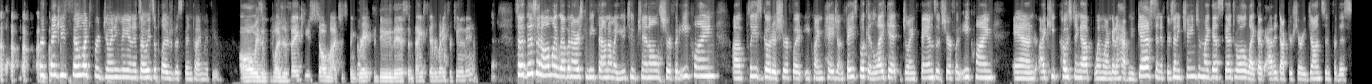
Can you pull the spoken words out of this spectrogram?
so thank you so much for joining me, and it's always a pleasure to spend time with you. Always a pleasure. Thank you so much. It's been great to do this, and thanks to everybody for tuning in. So this and all my webinars can be found on my YouTube channel, Surefoot Equine. Uh, please go to Surefoot Equine page on Facebook and like it. Join fans of Surefoot Equine. And I keep posting up when I'm going to have new guests. And if there's any change in my guest schedule, like I've added Dr. Sherry Johnson for this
